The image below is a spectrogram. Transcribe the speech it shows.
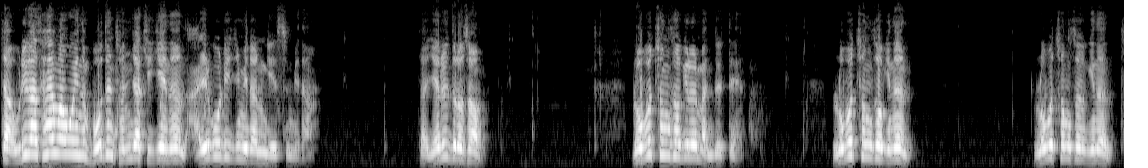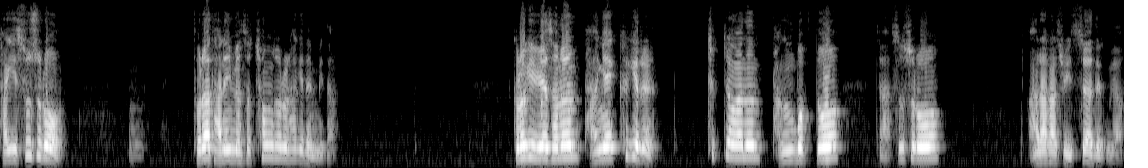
자, 우리가 사용하고 있는 모든 전자기기에는 알고리즘이라는 게 있습니다. 자, 예를 들어서 로봇 청소기를 만들 때 로봇 청소기는 로봇 청소기는 자기 스스로 돌아다니면서 청소를 하게 됩니다. 그러기 위해서는 방의 크기를 측정하는 방법도 자, 스스로 알아갈 수 있어야 되고요.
